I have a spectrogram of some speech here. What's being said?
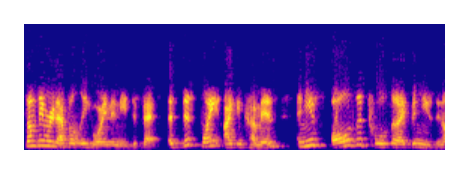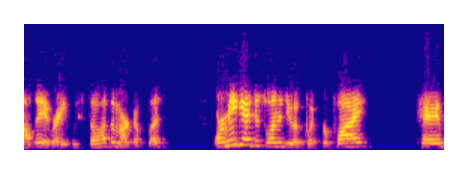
something we're definitely going to need to fix. At this point, I can come in and use all of the tools that I've been using all day, right? We still have the markup list. Or maybe I just want to do a quick reply. Okay,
